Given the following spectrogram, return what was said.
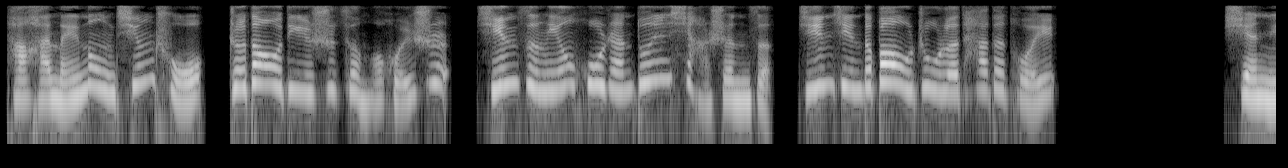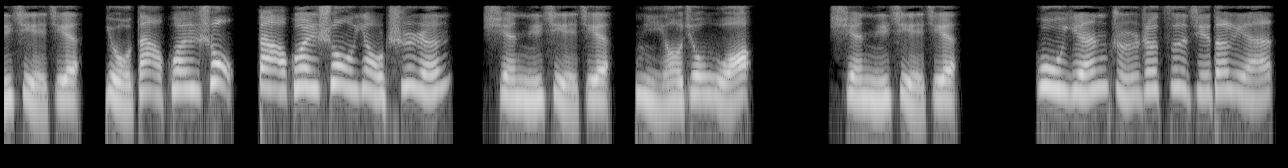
他还没弄清楚这到底是怎么回事。秦子明忽然蹲下身子，紧紧的抱住了他的腿。仙女姐姐，有大怪兽，大怪兽要吃人！仙女姐姐，你要救我！仙女姐姐，顾衍指着自己的脸，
